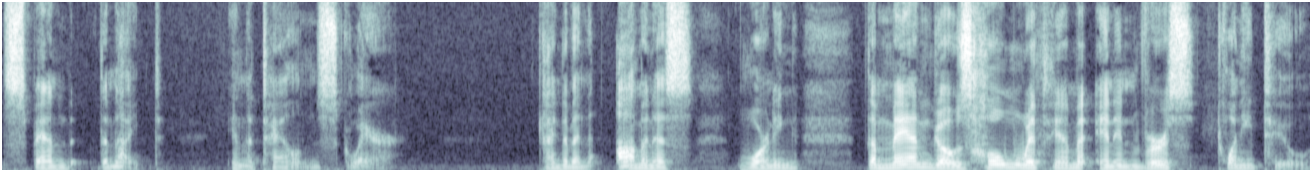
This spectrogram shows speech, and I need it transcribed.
spend the night in the town square. Kind of an ominous warning. The man goes home with him, and in verse 22,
